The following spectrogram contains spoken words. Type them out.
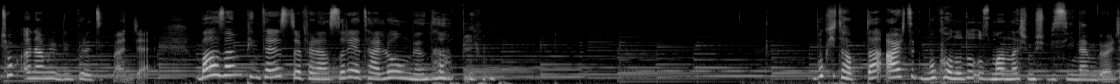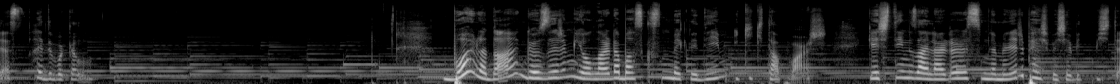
çok önemli bir pratik bence. Bazen Pinterest referansları yeterli olmuyor ne yapayım. Bu kitapta artık bu konuda uzmanlaşmış bir Sinem göreceğiz. Hadi bakalım. Bu arada gözlerim yollarda baskısını beklediğim iki kitap var. Geçtiğimiz aylarda resimlemeleri peş peşe bitmişti.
